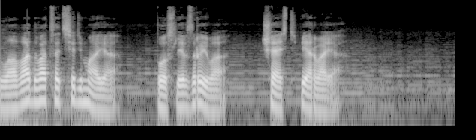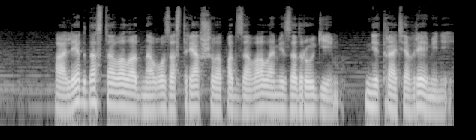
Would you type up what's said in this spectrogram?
Глава 27. После взрыва. Часть первая. Олег доставал одного застрявшего под завалами за другим, не тратя времени.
